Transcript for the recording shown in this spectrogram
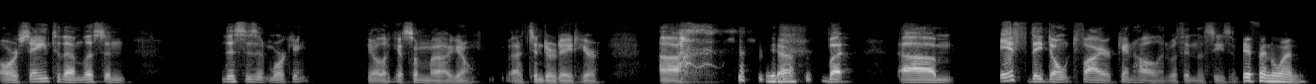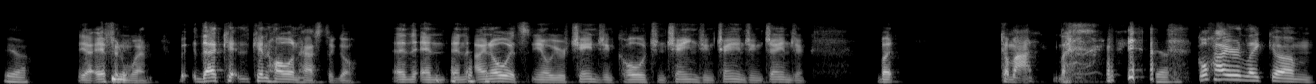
or saying to them, listen, this isn't working. You know, like it's some uh, you know Tinder date here. Uh, yeah. But um, if they don't fire Ken Holland within the season, if and when, yeah. Yeah, if and when. That Ken, Ken Holland has to go. And and and I know it's you know you're changing coach and changing, changing, changing, but come on. yeah. Go hire like um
